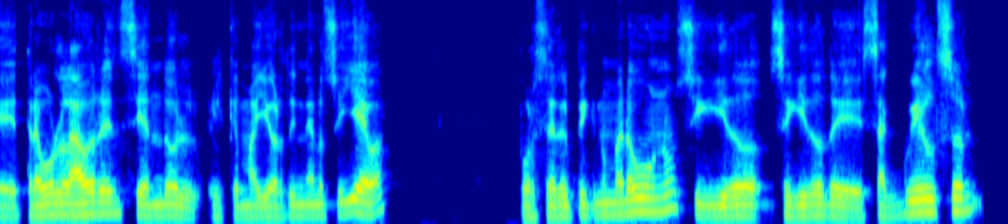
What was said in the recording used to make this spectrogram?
eh, Trevor Lawrence siendo el, que mayor dinero se lleva por ser el pick número uno, seguido, seguido de Zach Wilson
